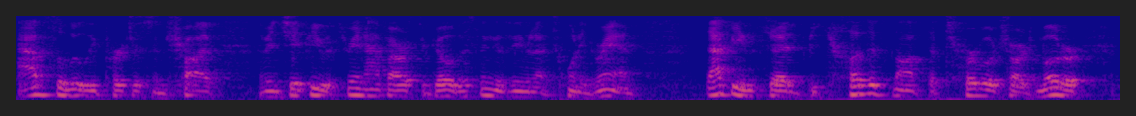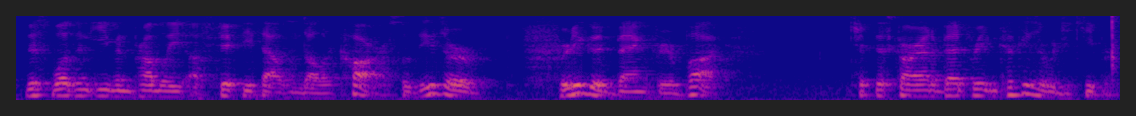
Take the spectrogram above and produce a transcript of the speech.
absolutely purchase and drive. I mean, JP, with three and a half hours to go, this thing isn't even at 20 grand. That being said, because it's not the turbocharged motor, this wasn't even probably a $50,000 car. So these are pretty good bang for your buck. Kick this car out of bed for eating cookies, or would you keep her?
